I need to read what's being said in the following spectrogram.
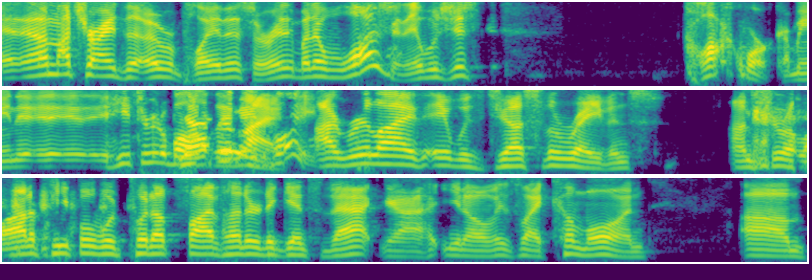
and I'm not trying to overplay this or anything, but it wasn't. It was just clockwork. I mean, it, it, he threw the ball, Now, I they made realize. I realize it was just the Ravens. I'm sure a lot of people would put up 500 against that guy. You know, it's like, come on. Um,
